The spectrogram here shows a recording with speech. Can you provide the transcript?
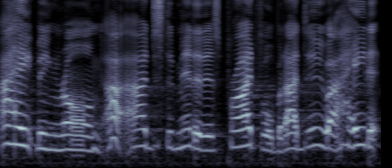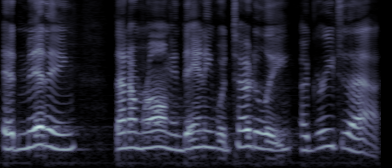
I hate being wrong. I, I just admit it. It's prideful, but I do. I hate it, admitting that I'm wrong, and Danny would totally agree to that.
